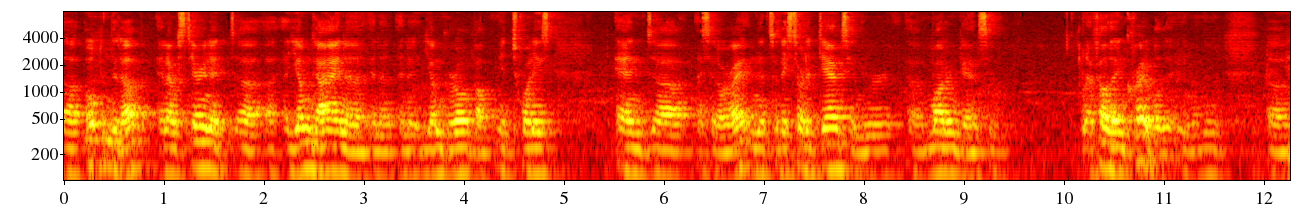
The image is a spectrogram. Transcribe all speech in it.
uh, opened it up, and I was staring at uh, a young guy and a, and a, and a young girl, about mid-20s, and uh, I said, all right, and then, so they started dancing, they were uh, modern dancing. And I found that incredible, that, you know, uh,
